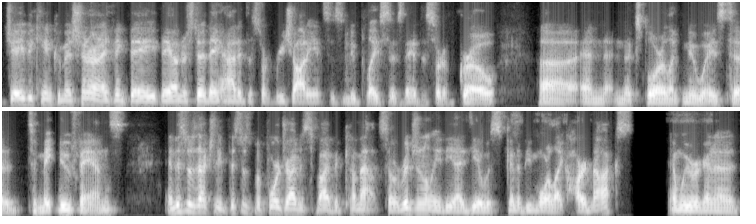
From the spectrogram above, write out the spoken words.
Jay became commissioner, and I think they they understood they had to sort of reach audiences in new places. They had to sort of grow uh, and and explore like new ways to to make new fans. And this was actually this was before Drive to Survive had come out. So originally the idea was going to be more like Hard Knocks, and we were going to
